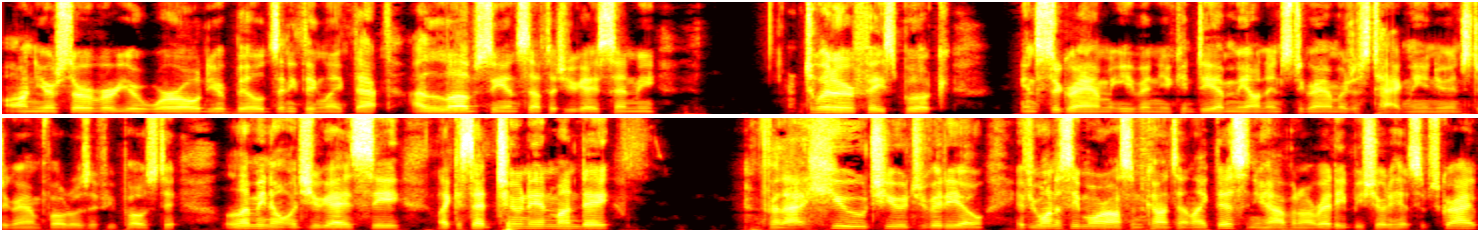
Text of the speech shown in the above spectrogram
on your server, your world, your builds, anything like that. I love seeing stuff that you guys send me. Twitter, Facebook, Instagram even. You can DM me on Instagram or just tag me in your Instagram photos if you post it. Let me know what you guys see. Like I said, tune in Monday for that huge, huge video. If you want to see more awesome content like this and you haven't already, be sure to hit subscribe.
